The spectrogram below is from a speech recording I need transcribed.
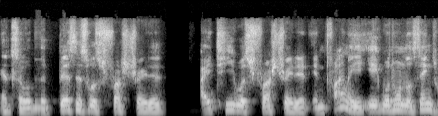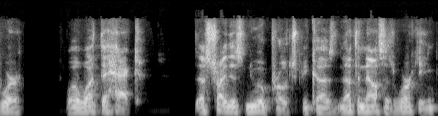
And so the business was frustrated, IT was frustrated. And finally, it was one of those things where, well, what the heck? let's try this new approach because nothing else is working.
